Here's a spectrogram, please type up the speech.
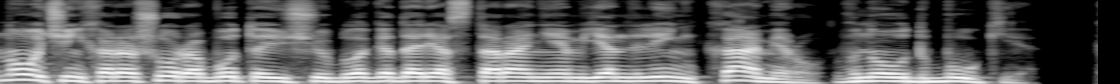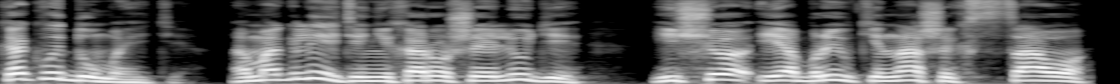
но очень хорошо работающую благодаря стараниям Ян Линь камеру в ноутбуке. Как вы думаете, а могли эти нехорошие люди еще и обрывки наших с ЦАО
